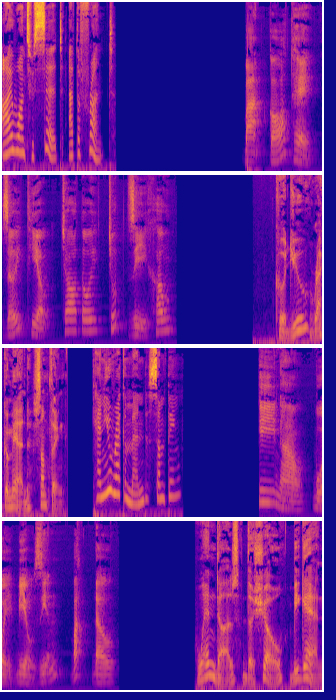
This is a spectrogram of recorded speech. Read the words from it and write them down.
I want to sit at the front. Bạn có thể giới thiệu cho tôi chút gì không? Could you recommend something? Can you recommend something? Khi nào buổi biểu diễn bắt đầu? When does the show begin?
